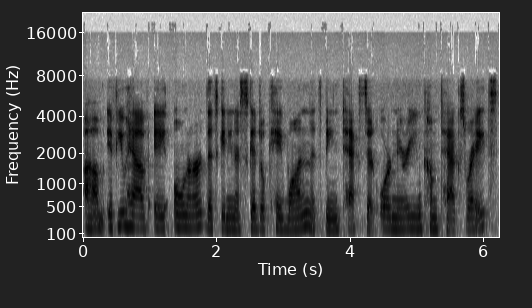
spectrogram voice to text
Um, if you have a owner that's getting a Schedule K1 that's being taxed at ordinary income tax rates,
